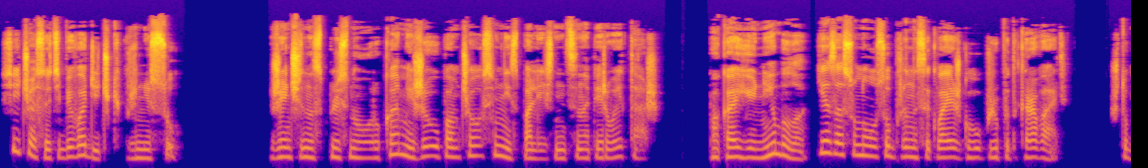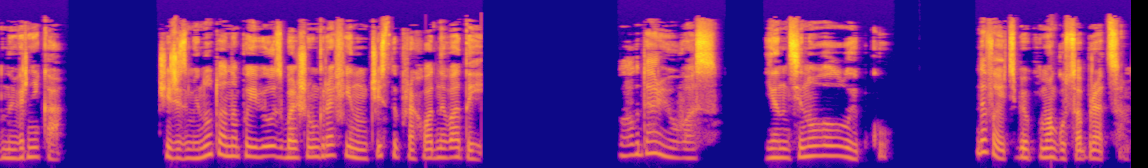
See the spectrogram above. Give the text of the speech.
«Сейчас я тебе водички принесу». Женщина сплеснула руками и живо помчалась вниз по лестнице на первый этаж. Пока ее не было, я засунула собранный саквояж глубже под кровать, чтобы наверняка. Через минуту она появилась с большим графином чистой прохладной воды. «Благодарю вас». Я натянула улыбку. «Давай я тебе помогу собраться».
